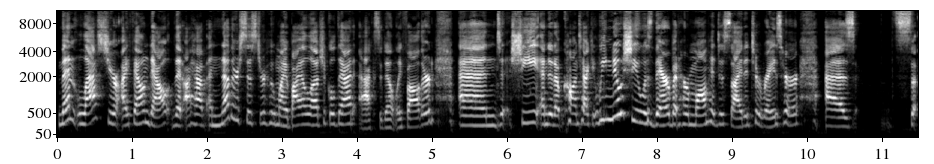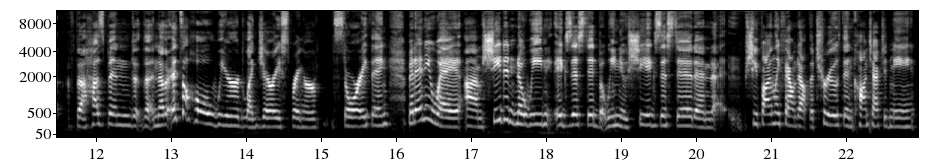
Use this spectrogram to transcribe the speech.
Then last year, I found out that I have another sister who my biological dad accidentally fathered, and she ended up contacting. We knew she was there, but her mom had decided to raise her as the husband, the another. It's a whole weird like Jerry Springer story thing. But anyway, um, she didn't know we existed, but we knew she existed, and she finally found out the truth and contacted me.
